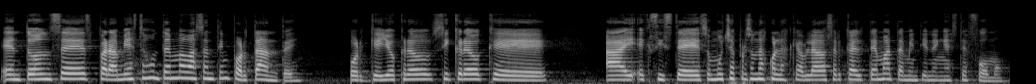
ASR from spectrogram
Entonces, para mí este es un tema bastante importante, porque yo creo, sí creo que hay, existe eso. Muchas personas con las que he hablado acerca del tema también tienen este FOMO.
